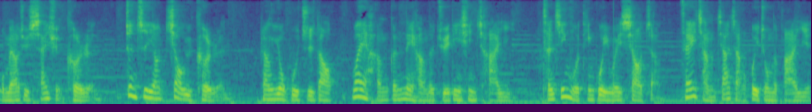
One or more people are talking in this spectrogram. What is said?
我们要去筛选客人，甚至要教育客人，让用户知道外行跟内行的决定性差异。曾经我听过一位校长在一场家长会中的发言，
